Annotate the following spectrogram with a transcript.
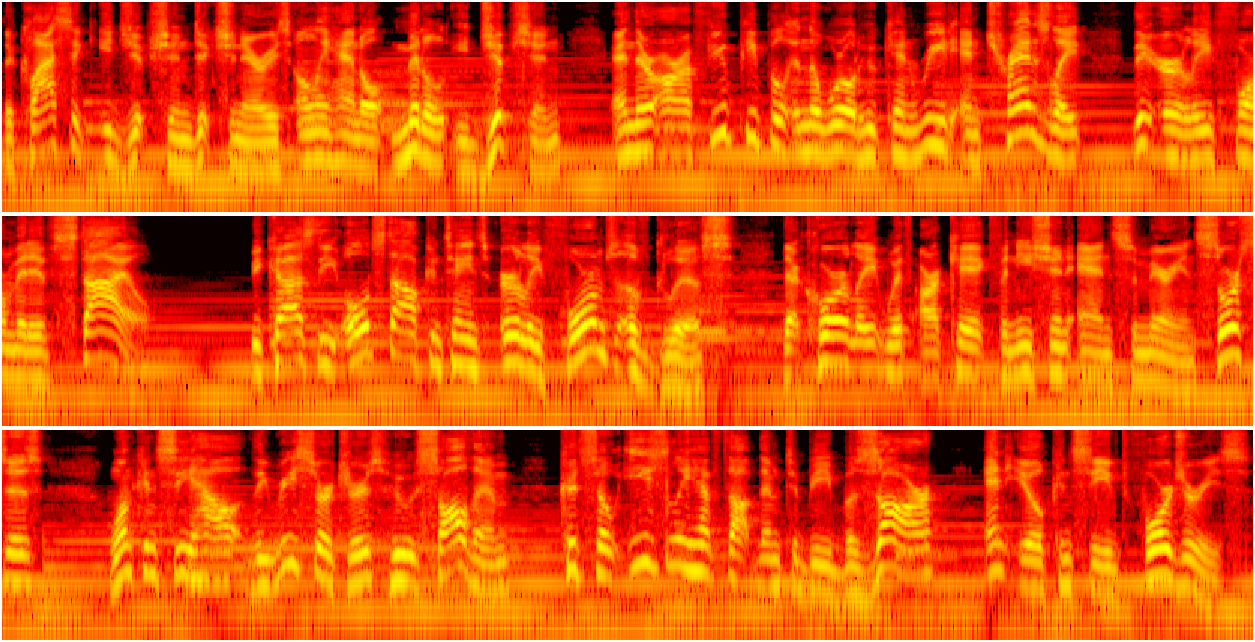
The classic Egyptian dictionaries only handle Middle Egyptian and there are a few people in the world who can read and translate the early formative style. Because the Old Style contains early forms of glyphs that correlate with archaic Phoenician and Sumerian sources, one can see how the researchers who saw them could so easily have thought them to be bizarre and ill-conceived forgeries.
